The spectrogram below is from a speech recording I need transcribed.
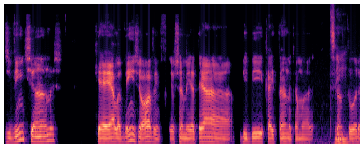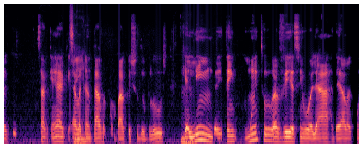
de 20 anos, que é ela bem jovem, eu chamei até a Bibi Caetano, que é uma Sim. cantora que sabe quem é? Ela Sim. cantava com o Bacchus do Blues, que é Uhum. linda e tem muito a ver assim o olhar dela com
